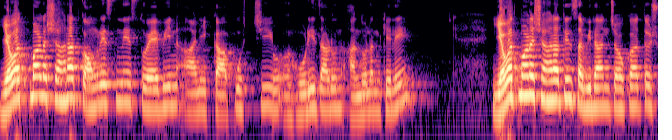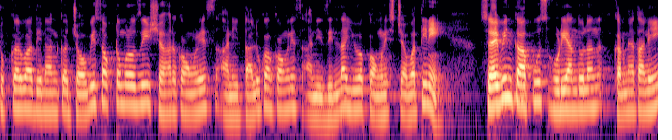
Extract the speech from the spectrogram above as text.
यवतमाळ शहरात काँग्रेसने सोयाबीन आणि कापूसची होडी जाळून आंदोलन केले. यवतमाळ शहरातील संविधान चौकात शुक्रवार दिनांक चोवीस ऑक्टोबर रोजी शहर काँग्रेस आणि तालुका काँग्रेस आणि जिल्हा युवक काँग्रेसच्या वतीने सोयाबीन कापूस होडी आंदोलन करण्यात आले.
